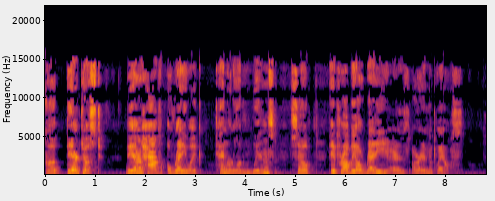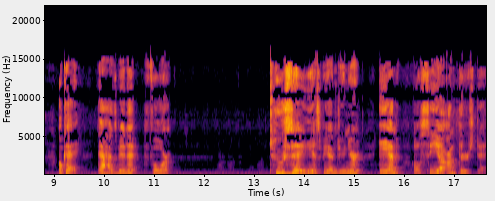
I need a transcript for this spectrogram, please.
uh, they're just, they have already like 10 or 11 wins. So they probably already is, are in the playoffs. Okay, that has been it for Tuesday ESPN Junior and I'll see you on Thursday.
